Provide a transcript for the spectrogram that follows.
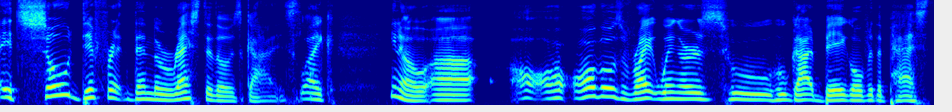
it's so different than the rest of those guys. Like, you know, uh, all, all those right wingers who who got big over the past,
